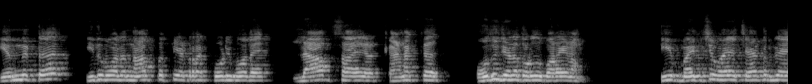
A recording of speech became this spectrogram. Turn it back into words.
എന്നിട്ട് ഇതുപോലെ നാൽപ്പത്തി എട്ടര കോടി പോലെ ലാബ്സ് ആയ കണക്ക് പൊതുജനത്തോട് പറയണം. ഈ മരിച്ചുപോയ ചേട്ടന്റെ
